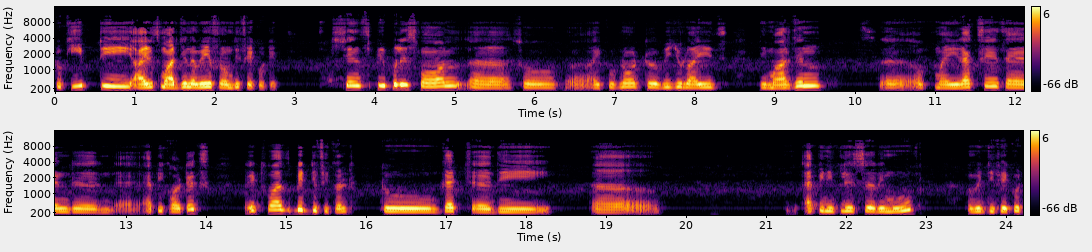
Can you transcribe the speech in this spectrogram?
to keep the iris margin away from the phaco. Since pupil is small, uh, so uh, I could not uh, visualize the margin uh, of my rhexis and uh, epicortex. It was a bit difficult to get the epinucleus removed with the phaco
